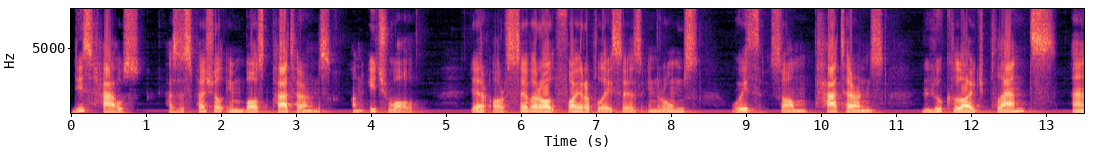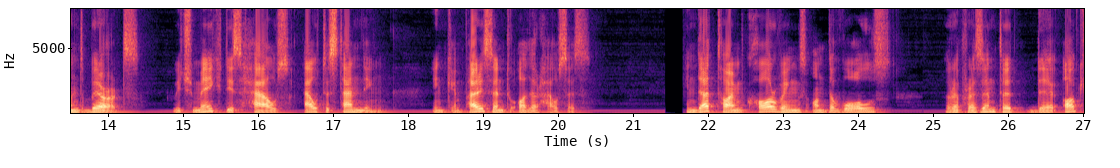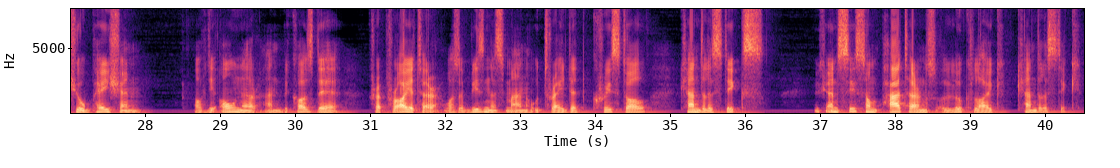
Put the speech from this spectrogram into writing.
This house has special embossed patterns on each wall. There are several fireplaces in rooms with some patterns look like plants and birds, which make this house outstanding in comparison to other houses. In that time, carvings on the walls represented the occupation of the owner and because the proprietor was a businessman who traded crystal candlesticks, you can see some patterns look like candlestick.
